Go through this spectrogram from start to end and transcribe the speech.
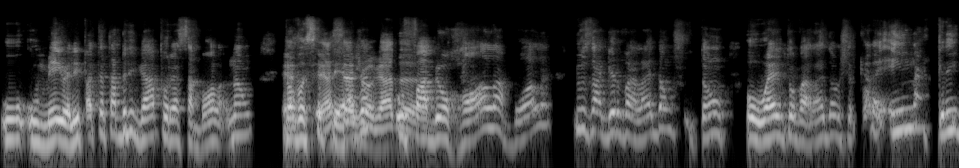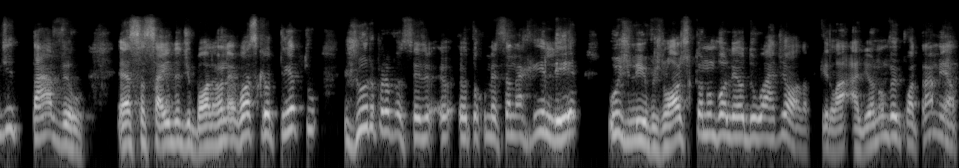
o, o, meio ali, para tentar brigar por essa bola. Não. Então você essa pega, é jogada... o Fábio rola a bola e o zagueiro vai lá e dá um chutão, ou o Wellington vai lá e dá um chutão. Cara, é inacreditável essa saída de bola. É um negócio que eu tento, juro para vocês, eu estou começando a reler os livros. Lógico que eu não vou ler o do Guardiola, porque lá ali eu não vou encontrar mesmo.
